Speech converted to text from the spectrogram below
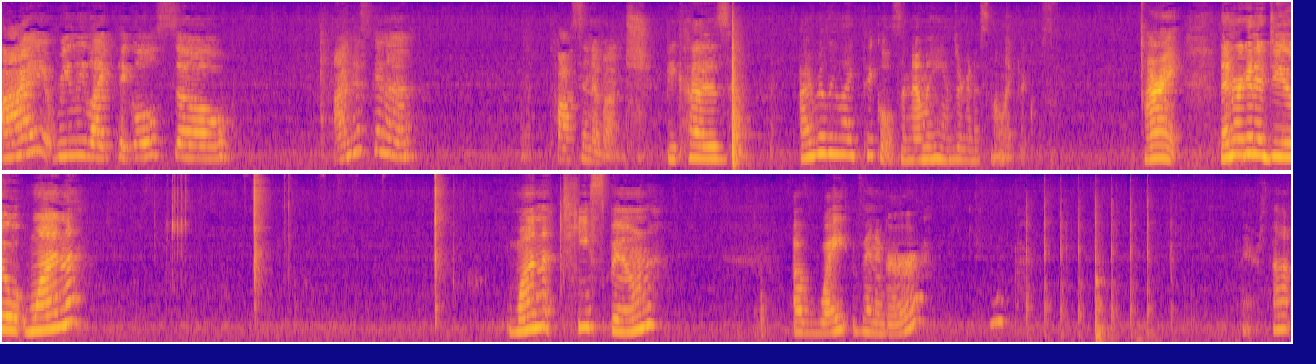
I really like pickles, so I'm just going to toss in a bunch because I really like pickles, and now my hands are going to smell like pickles. All right, then we're going to do one, one teaspoon of white vinegar. Whoop. There's that.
